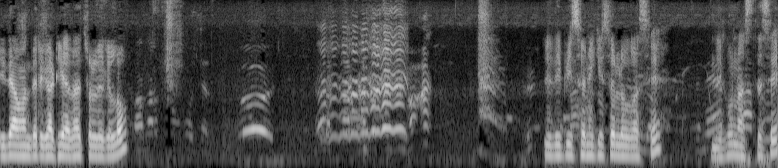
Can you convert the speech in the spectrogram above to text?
এই আমাদের গাঠি আধা চলে গেল। যদি পিছনে কিছু লোক আছে দেখুন আস্তে আস্তে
